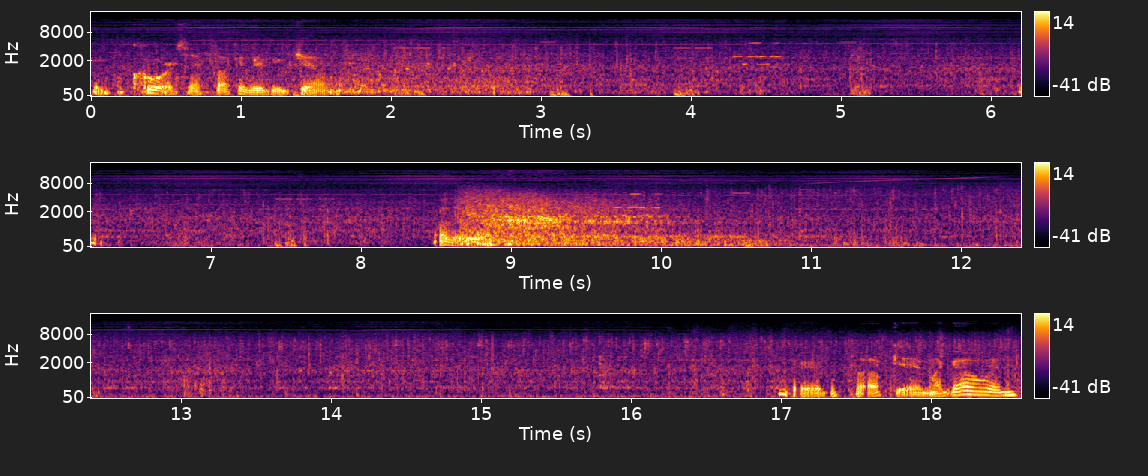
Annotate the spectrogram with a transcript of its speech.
Of course, I fucking made me jump. Oh, there we go. Where the fuck am I going?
